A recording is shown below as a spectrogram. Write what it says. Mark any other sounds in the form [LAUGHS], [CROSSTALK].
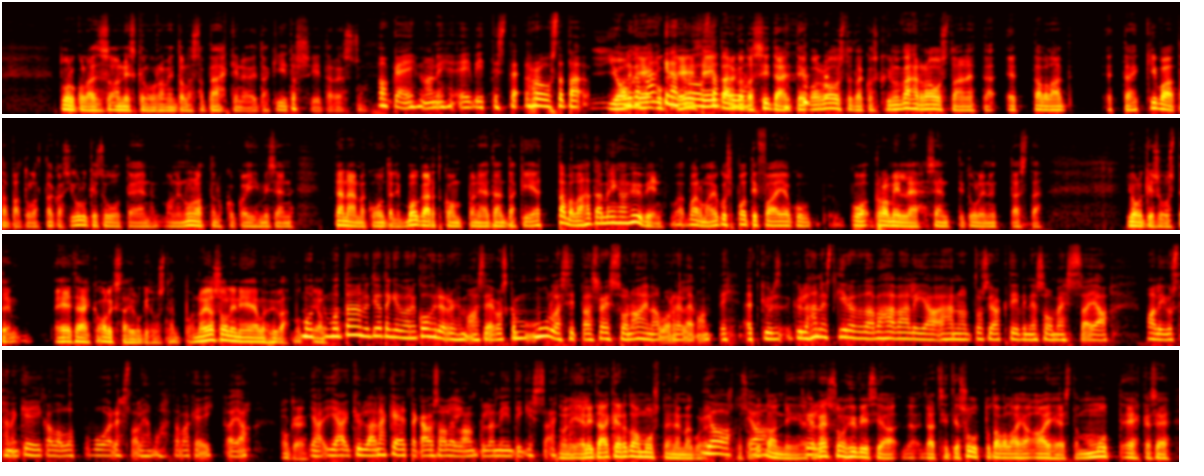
turkulaisessa anniskeluravintolassa pähkinöitä. Kiitos siitä, Ressu. Okei, okay, no niin, ei viitti sitten roustata. Joo, ei, ei, se ei tarkoita sitä, että ei voi roustata, koska kyllä mä vähän roustaan, että, että tavallaan että kiva tapa tulla takaisin julkisuuteen. Mä olin unohtanut koko ihmisen. Tänään mä kuuntelin Bogart Companyaa tämän takia, että tavallaan tämä meni ihan hyvin. Varmaan joku Spotify, joku promille sentti tuli nyt tästä julkisuusten ei tämä, oliko tämä julkisuustemppu? No jos oli, niin ei ollut hyvä. Mutta mut, mut tämä on nyt jotenkin tämmöinen kohderyhmäasia, koska mulle sitten taas Ressu on aina ollut relevantti. Että kyllä, kyllä hänestä kirjoitetaan vähän väliä, hän on tosi aktiivinen somessa ja mä olin just hänen keikalla loppuvuodesta, oli ihan mahtava keikka ja, okay. ja, ja kyllä näkee, että käy salilla on kyllä niin tikissä. Että... No niin, eli tämä kertoo musta enemmän kuin joo, Ressusta. Sovitaan niin. Kyllä. Ressu on hyvis ja that's it, ja suuttu tavallaan ihan aiheesta, mutta ehkä se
